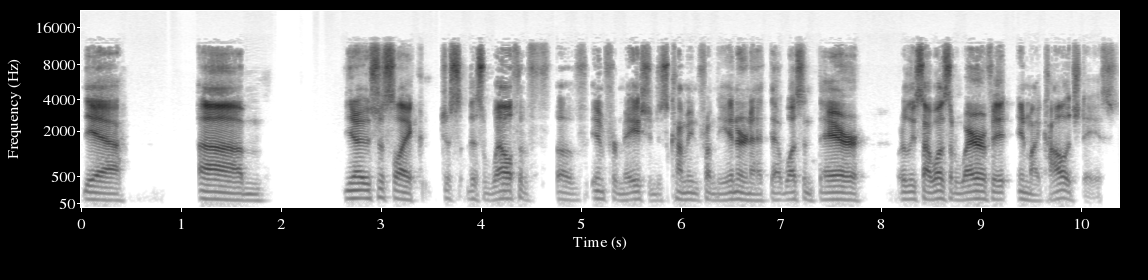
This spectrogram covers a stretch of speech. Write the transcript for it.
yeah. Um, you know, it was just like just this wealth of of information just coming from the internet that wasn't there, or at least I wasn't aware of it in my college days.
